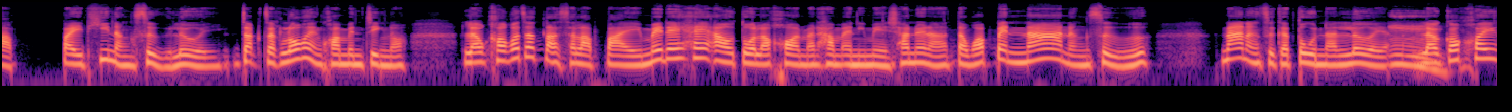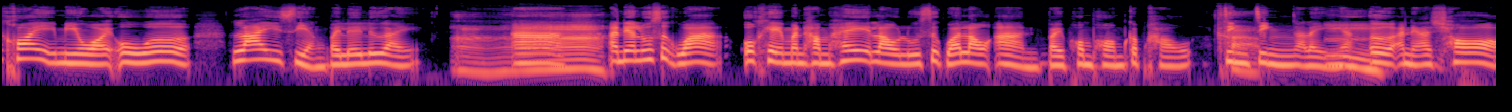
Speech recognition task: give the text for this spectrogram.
ลับไปที่หนังสือเลย จากจากโลกแห่งความเป็นจริงเนาะแล้วเขาก็จะตัดสลับไปไม่ได้ให้เอาตัวละครมาทำแอนิเมชันด้วยนะ แต่ว่าเป็นหน้าหนังสือ หน้าหนังสือการ์ตูนนั้นเลยอะอืมแล้วก็ค่อยๆมี voice over ไล่เสียงไปเรื่อยๆ อ่าอ่า อันเนี้ยรู้สึกว่าโอเคมันทำให้เรารู้สึกว่าเราอ่านไปพร้อม ๆ กับเขาจริง ๆ อะไรอย่างเงี้ยเออ อันเนี้ยชอบ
